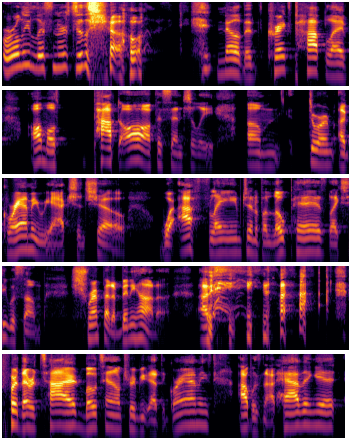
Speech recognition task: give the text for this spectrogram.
early listeners to the show know that Craig's pop life almost popped off essentially um during a Grammy reaction show where I flamed Jennifer Lopez like she was some shrimp at a Benihana. I mean, for the retired Motown tribute at the Grammys, I was not having it.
